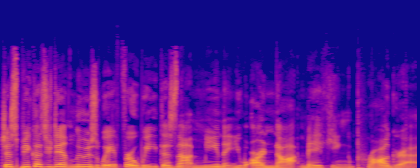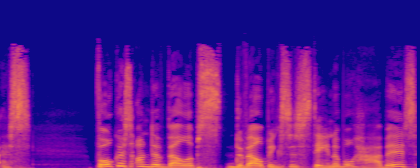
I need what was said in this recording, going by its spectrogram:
Just because you didn't lose weight for a week does not mean that you are not making progress. Focus on develops, developing sustainable habits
